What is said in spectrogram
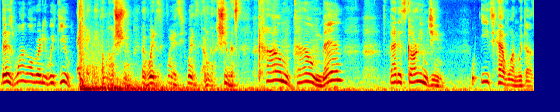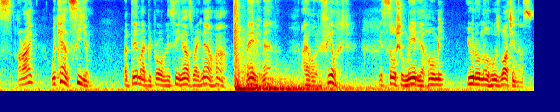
There is one already with you. Hey, hey, hey, I'm gonna shoot him. Where is he? Where is he? Where is he? I'm gonna shoot him. Calm down, man. That is Qareen jinn. We each have one with us, alright? We can't see him. But they might be probably seeing us right now, huh? Maybe, man. I already feel it. It's social media, homie. You don't know who's watching us.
